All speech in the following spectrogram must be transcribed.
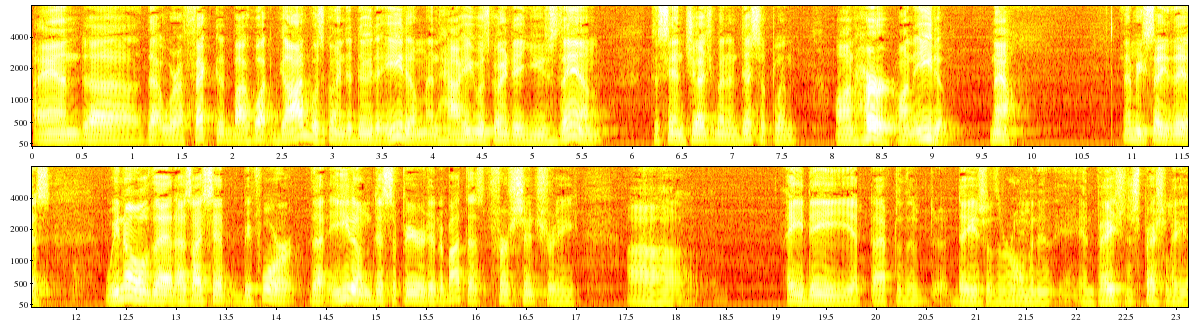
and uh, that were affected by what God was going to do to Edom and how he was going to use them to send judgment and discipline on her, on Edom. Now, let me say this. We know that, as I said before, that Edom disappeared in about the first century uh, AD, after the days of the Roman invasion, especially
